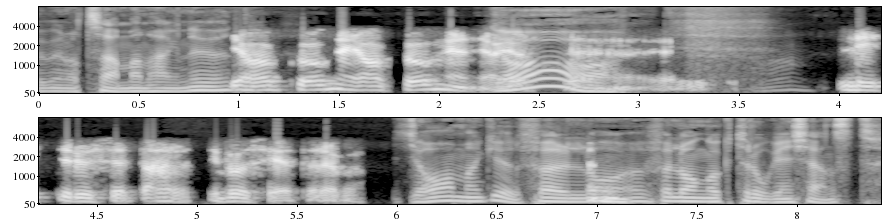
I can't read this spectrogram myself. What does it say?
i något sammanhang nu. Ja, kungen, ja, kungen. Ja, Ja. Liturus et artibus heter det va? Ja, men gud, för lång, för lång och trogen tjänst.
